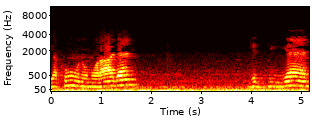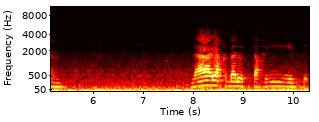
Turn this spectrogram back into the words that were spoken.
يكون مرادا جديا. لا يقبل التقييد.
